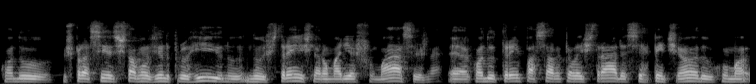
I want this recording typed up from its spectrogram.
quando os pracinhas estavam vindo para o Rio, no, nos trens, que eram Marias Fumaças, né, é, quando o trem passava pela estrada serpenteando com, uma,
